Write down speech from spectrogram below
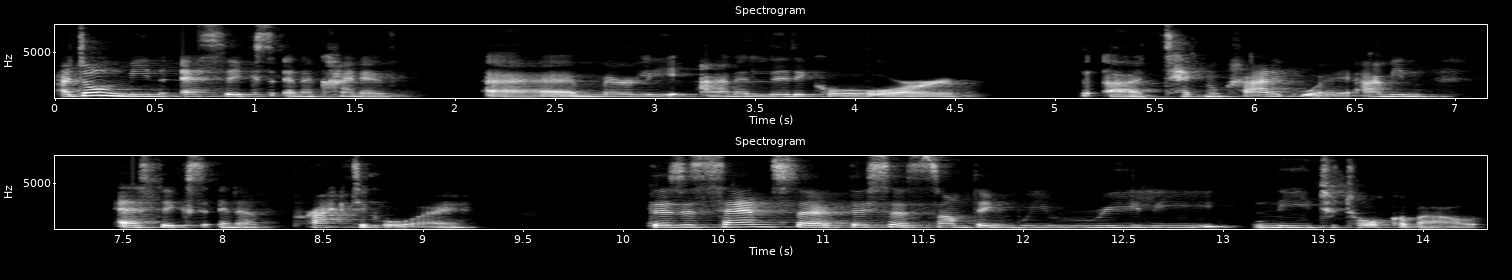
I don't mean ethics in a kind of uh, merely analytical or uh, technocratic way. I mean, ethics in a practical way. There's a sense that this is something we really need to talk about.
